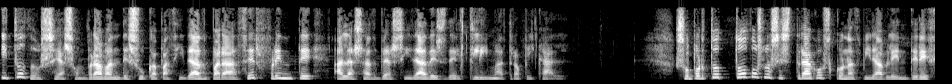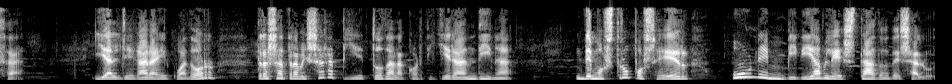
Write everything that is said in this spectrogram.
y todos se asombraban de su capacidad para hacer frente a las adversidades del clima tropical. Soportó todos los estragos con admirable entereza, y al llegar a Ecuador, tras atravesar a pie toda la cordillera andina, demostró poseer un envidiable estado de salud.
